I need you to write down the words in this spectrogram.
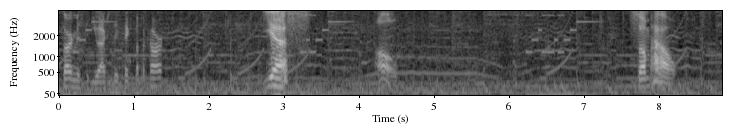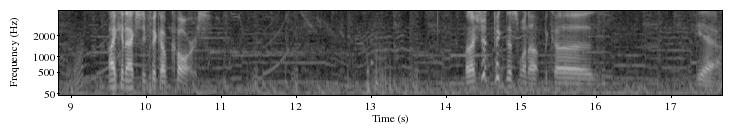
Sorry, Missy, you actually picked up a car? Yes, Oh. somehow I can actually pick up cars. But I shouldn't pick this one up because yeah.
